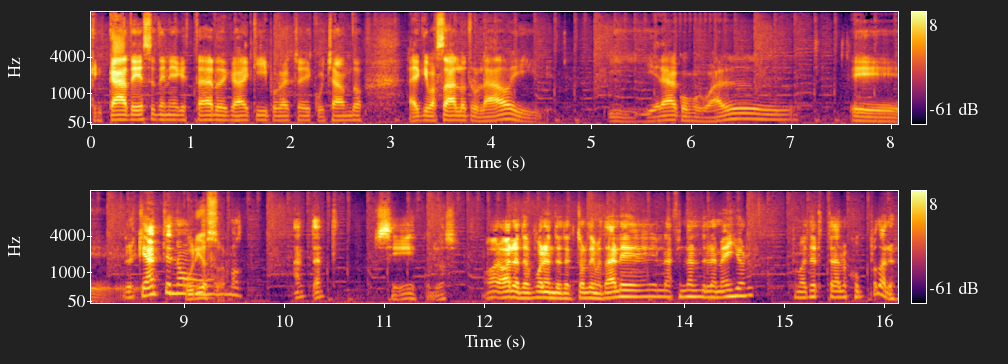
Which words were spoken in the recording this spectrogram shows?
Que en cada TS tenía que estar de cada equipo, ¿cachai? Escuchando a ver qué pasaba al otro lado y. Y era como igual. Eh, Pero es que antes no. Curioso. antes, sí, curioso. Ahora, ahora te ponen detector de metales en la final de la Major para meterte a los computadores,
